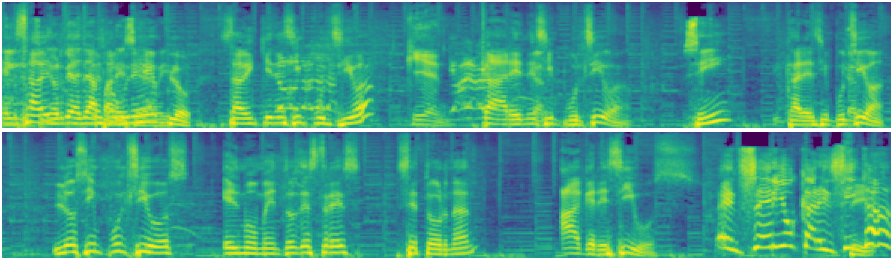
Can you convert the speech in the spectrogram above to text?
El ¿Saben? señor de allá aparece. David. ejemplo. ¿Saben quién es impulsiva? ¿Quién? Karen es impulsiva. ¿Sí? Karen es impulsiva. Los impulsivos en momentos de estrés se tornan agresivos. ¿En serio, Karencita?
